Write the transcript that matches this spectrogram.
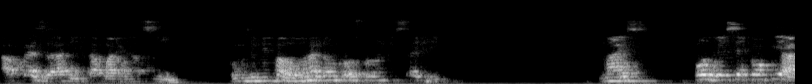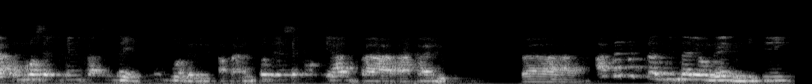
apesar de trabalhando assim, como você me falou, não resolve os problemas de. Mas poderia ser copiado, como você também está dizendo, o modelo de trabalho poderia ser copiado para Aracaju. Até para as cidades do interior mesmo, que tem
